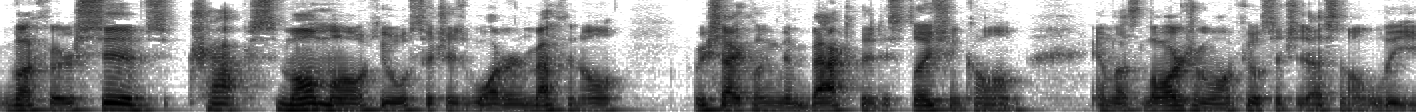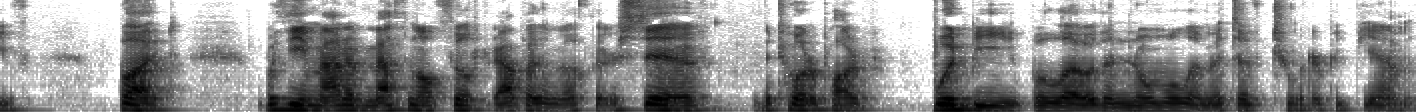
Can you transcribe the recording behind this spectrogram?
Molecular sieves trap small molecules such as water and methanol, recycling them back to the distillation column, and lets larger molecules such as ethanol leave. But with the amount of methanol filtered out by the molecular sieve, the total product would be below the normal limits of 200 ppm.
